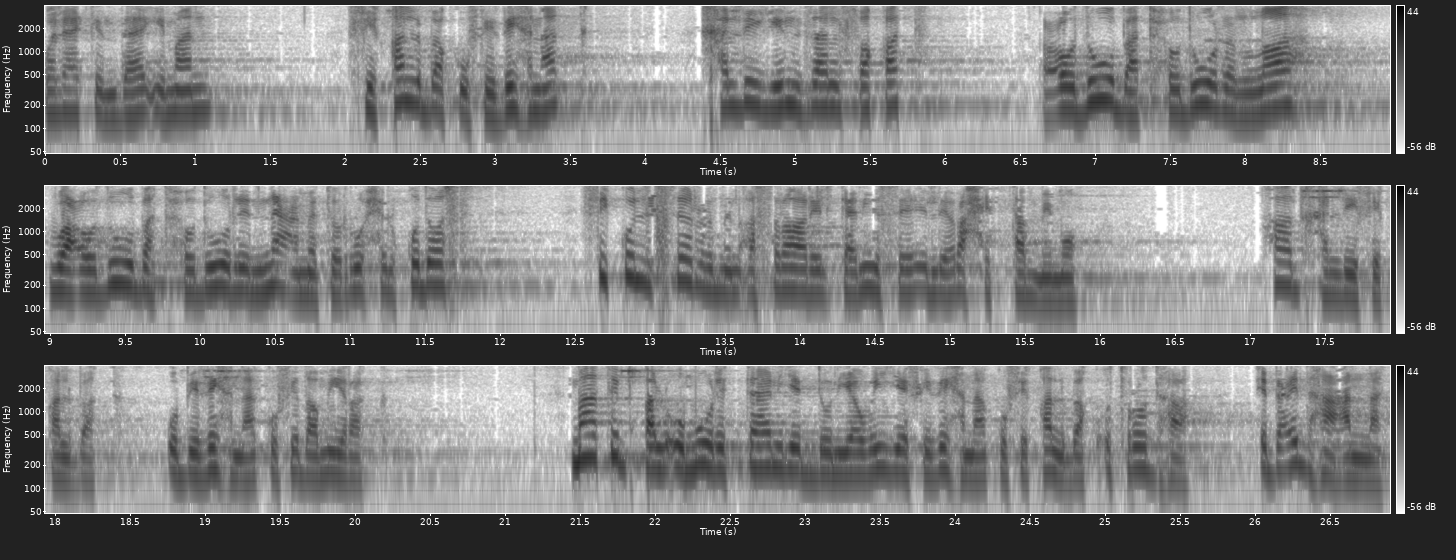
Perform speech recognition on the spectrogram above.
ولكن دائما في قلبك وفي ذهنك خلي ينزل فقط عذوبة حضور الله وعذوبة حضور النعمة الروح القدس في كل سر من أسرار الكنيسة اللي راح تتممه هذا خليه في قلبك وبذهنك وفي ضميرك. ما تبقى الأمور الثانية الدنيوية في ذهنك وفي قلبك اطردها ابعدها عنك.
